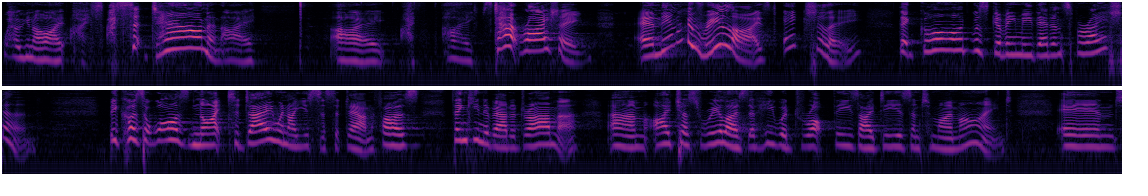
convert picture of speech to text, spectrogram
Well, you know, I, I, I sit down and I, I, I, I start writing. And then I realized actually that God was giving me that inspiration. Because it was night to day when I used to sit down. If I was thinking about a drama, um, I just realized that He would drop these ideas into my mind. And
